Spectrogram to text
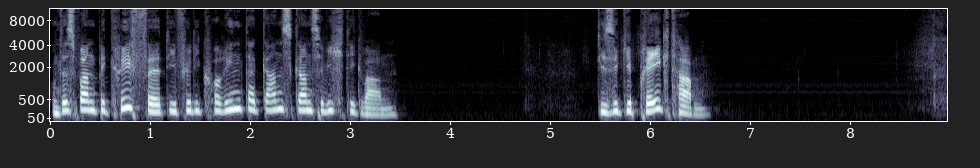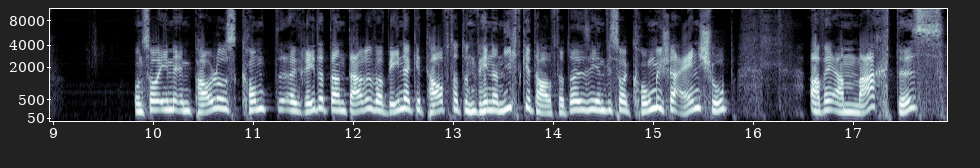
Und das waren Begriffe, die für die Korinther ganz, ganz wichtig waren, die sie geprägt haben. Und so im, Paulus kommt, äh, redet dann darüber, wen er getauft hat und wen er nicht getauft hat. Das ist irgendwie so ein komischer Einschub, aber er macht es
